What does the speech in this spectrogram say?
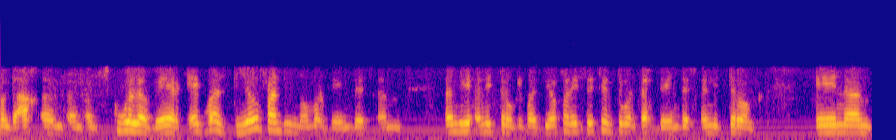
vandag in in in skole werk. Ek was deel van die nommerbendes in in die in die tronk. Ek was deel van die 26 bendes in die tronk. En um,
